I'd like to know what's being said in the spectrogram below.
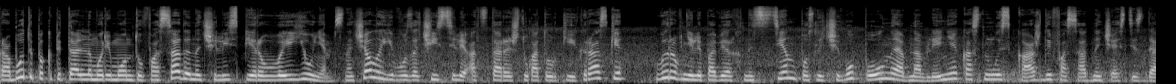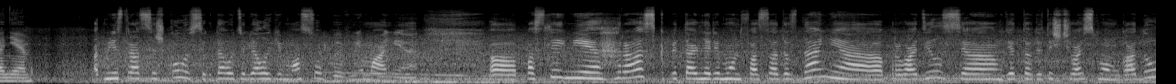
Работы по капитальному ремонту фасада начались 1 июня. Сначала его зачистили от старой штукатурки и краски, выровняли поверхность стен, после чего полное обновление коснулось каждой фасадной части здания. Администрация школы всегда уделяла ему особое внимание. А, последний раз капитальный ремонт фасада здания проводился где-то в 2008 году.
